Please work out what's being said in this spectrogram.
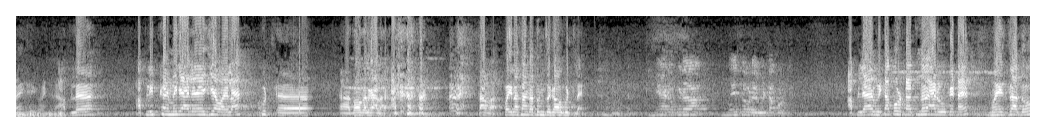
एक मिनिट. आपलं आपली फॅमिली आलेली आहे जेवायला कुठ गॉगल घाला. थांबा पहिला सांगा तुमचं गाव कुठलं आहे? विटा आपल्या विटा कोर्टातलं ऍडव्होकेट आहेत महेश जाधव.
